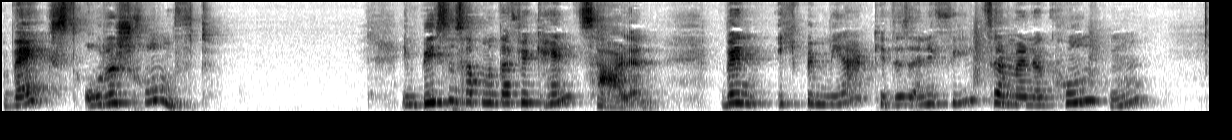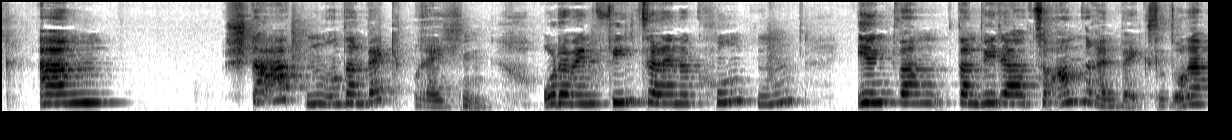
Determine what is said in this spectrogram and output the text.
wächst oder schrumpft. Im Business hat man dafür Kennzahlen. Wenn ich bemerke, dass eine Vielzahl meiner Kunden ähm, starten und dann wegbrechen oder wenn Vielzahl einer Kunden irgendwann dann wieder zu anderen wechselt oder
